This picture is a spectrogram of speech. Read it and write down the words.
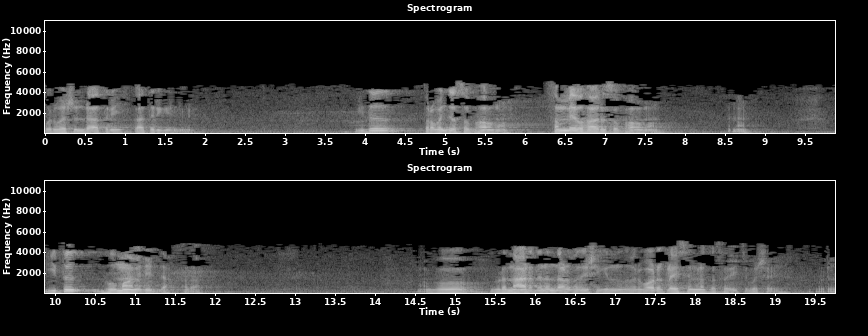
ഒരു വർഷം രാത്രി കാത്തിരിക്കേണ്ടി വരും. ഇത് പ്രപഞ്ച സ്വഭാവമാണ്. സംവ്യവഹാര സ്വഭാവമാണ്. ഇത് ഭൂമാവിലില്ല അതാണ്. അപ്പോ ഇവിടെ നാരദൻ എന്താണ് പ്രതീക്ഷിക്കുന്നത്? ഒരുപാട് ക്ലേശങ്ങളൊക്കെ സഹിച്ചു പക്ഷേ ഒരു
